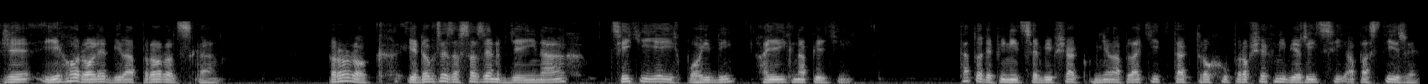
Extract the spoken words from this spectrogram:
že jeho role byla prorocká. Prorok je dobře zasazen v dějinách, cítí jejich pohyby a jejich napětí. Tato definice by však měla platit tak trochu pro všechny věřící a pastýře.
